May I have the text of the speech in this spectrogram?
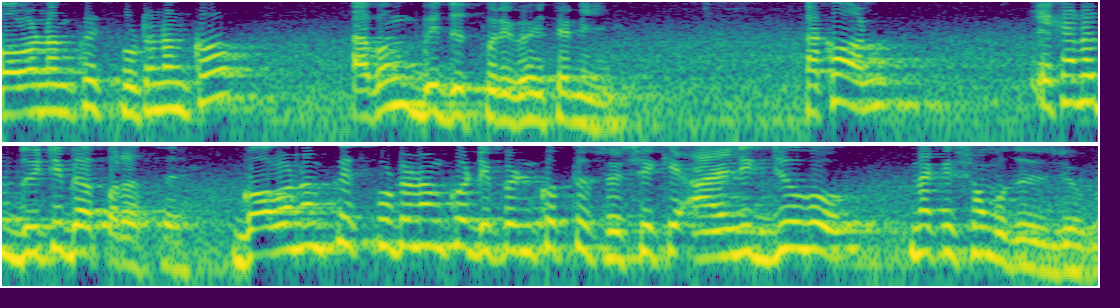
গলনাঙ্ক, স্ফুটনাঙ্ক এবং বিদ্যুৎ পরিবাহিতা নিয়ে। এখন এখানে দুইটি ব্যাপার আছে। গলনাঙ্ক, স্ফুটনাঙ্ক ডিপেন্ড করতেছে সে কি আয়নিক যৌগ নাকি সমযোজী যৌগ।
